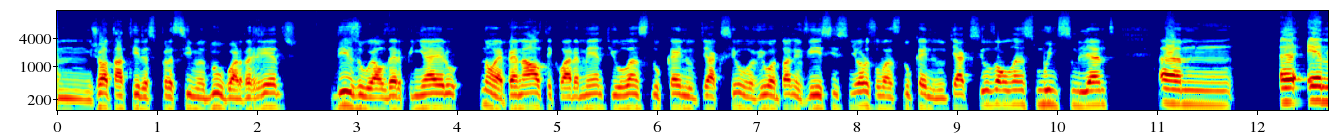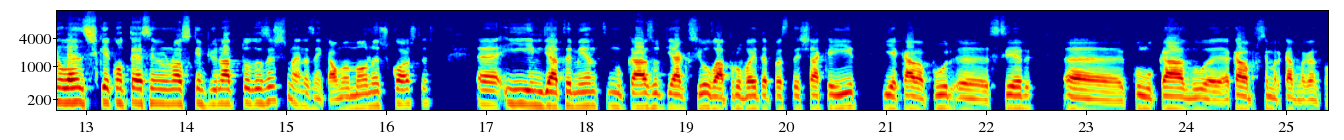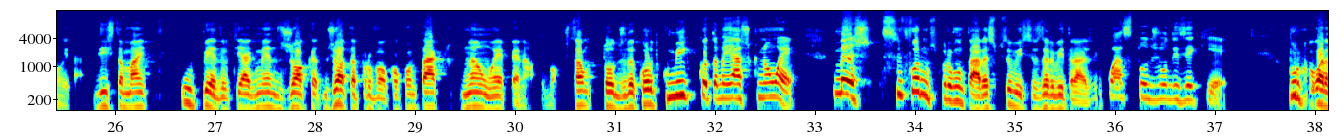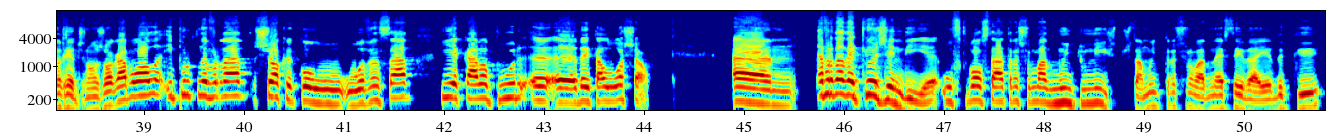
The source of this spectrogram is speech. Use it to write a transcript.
Um, Jota atira-se para cima do guarda-redes. Diz o Helder Pinheiro, não é penalti, claramente. E o lance do Kane do Tiago Silva, viu, António? Vi, sim, senhores. O lance do Kane do Tiago Silva é um lance muito semelhante um, a N lances que acontecem no nosso campeonato todas as semanas, em que há uma mão nas costas e imediatamente, no caso, o Tiago Silva aproveita para se deixar cair e acaba por uh, ser uh, colocado, acaba por ser marcado uma grande penalidade. Diz também o Pedro Tiago Mendes, Jota, Jota provoca o contacto, não é penalti. Bom, estão todos de acordo comigo, porque eu também acho que não é. Mas, se formos perguntar a especialistas de arbitragem, quase todos vão dizer que é porque o guarda-redes não joga a bola e porque, na verdade, choca com o, o avançado e acaba por uh, uh, deitá-lo ao chão. Um, a verdade é que hoje em dia o futebol está transformado muito nisto, está muito transformado nesta ideia de que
